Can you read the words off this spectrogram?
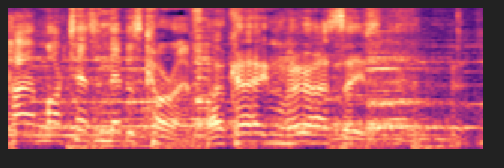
ha Martes and Nebus Korev. Okay, mirasis.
